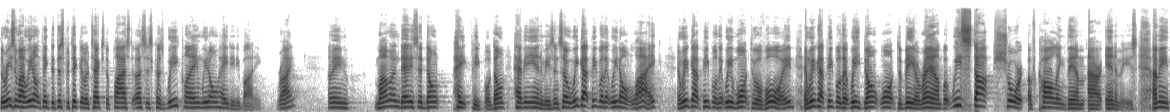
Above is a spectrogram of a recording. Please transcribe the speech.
the reason why we don't think that this particular text applies to us is because we claim we don't hate anybody, right? I mean, mama and daddy said don't hate people, don't have any enemies. And so we got people that we don't like, and we've got people that we want to avoid, and we've got people that we don't want to be around, but we stop short of calling them our enemies. I mean,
